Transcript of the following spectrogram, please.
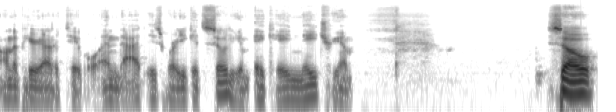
on the periodic table and that is where you get sodium aka natrium. So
